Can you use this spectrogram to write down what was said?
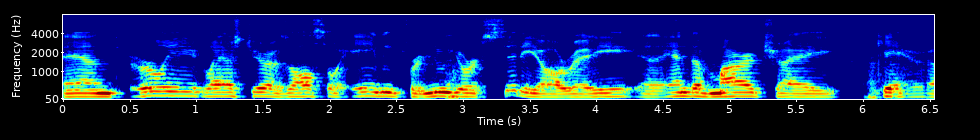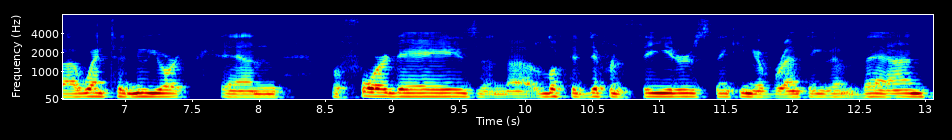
and early last year I was also aiming for New York City already. Uh, end of March, I came, I went to New York and for four days and uh, looked at different theaters, thinking of renting them then.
